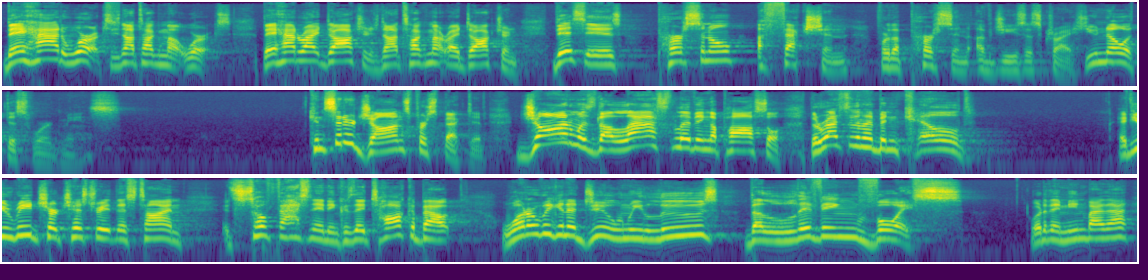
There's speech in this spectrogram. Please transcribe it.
They had works. He's not talking about works. They had right doctrine. He's not talking about right doctrine. This is personal affection for the person of Jesus Christ. You know what this word means. Consider John's perspective. John was the last living apostle, the rest of them had been killed. If you read church history at this time, it's so fascinating because they talk about what are we going to do when we lose the living voice? What do they mean by that?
